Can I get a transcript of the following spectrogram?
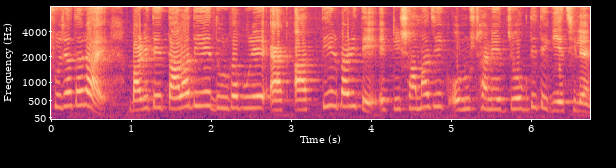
সুজাতা রায় বাড়িতে তালা দিয়ে দুর্গাপুরে এক আত্মীয়ের বাড়িতে একটি সামাজিক অনুষ্ঠানে যোগ দিতে গিয়েছিলেন।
